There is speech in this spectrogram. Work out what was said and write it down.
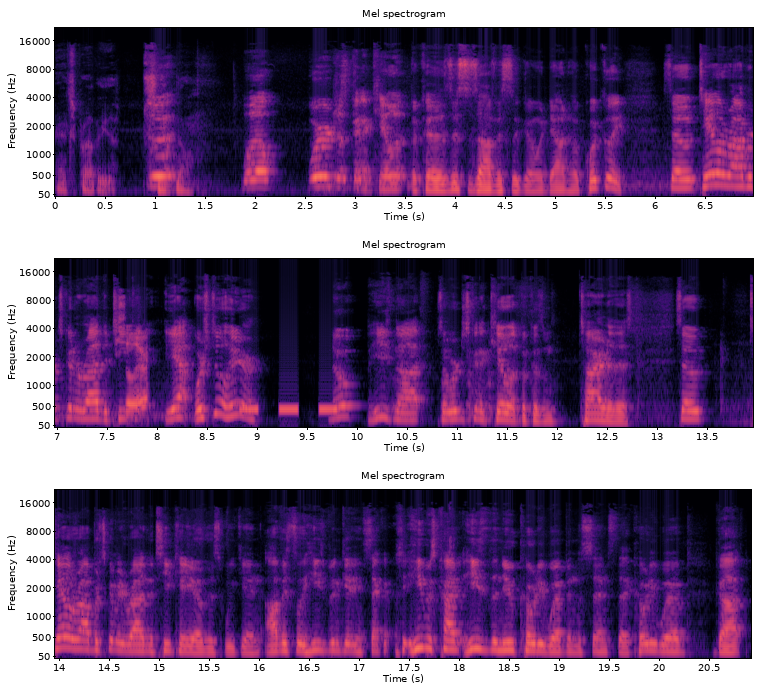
That's probably a signal. Well, we're just gonna kill it because this is obviously going downhill quickly. So Taylor Roberts gonna ride the TK. Still there? Yeah, we're still here. Nope, he's not. So we're just gonna kill it because I'm tired of this. So Taylor Roberts going to be riding the TKO this weekend. Obviously, he's been getting second. He was kind. Of, he's the new Cody Webb in the sense that Cody Webb got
